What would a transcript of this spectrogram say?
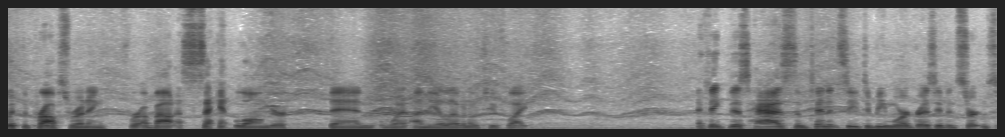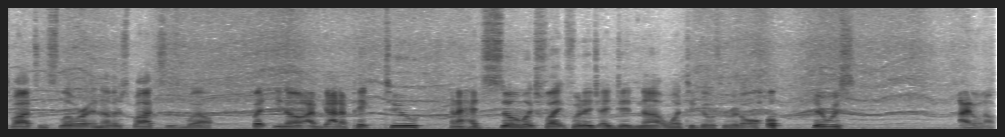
with the props running for about a second longer than on the 1102 flight. I think this has some tendency to be more aggressive in certain spots and slower in other spots as well. But you know, I've got to pick two, and I had so much flight footage, I did not want to go through it all. there was, I don't know.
